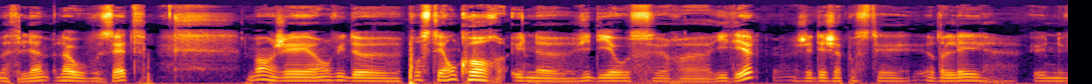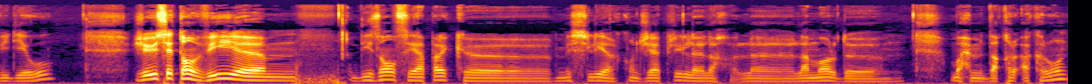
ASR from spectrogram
Matlam, là où vous êtes. Bon, j'ai envie de poster encore une vidéo sur euh, Yidir. J'ai déjà posté une vidéo. J'ai eu cette envie, euh, disons, c'est après que Meslir, quand j'ai appris la, mort de Mohamed Akr- Akroun,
